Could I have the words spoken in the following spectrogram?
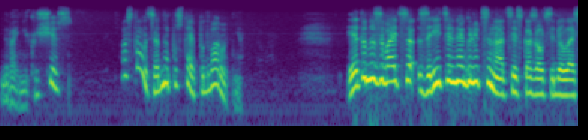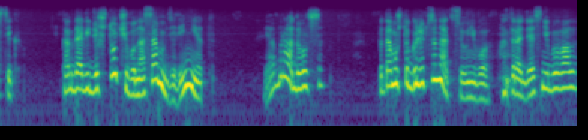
двойник исчез. Осталась одна пустая подворотня. «Это называется зрительная галлюцинация», — сказал себе Ластик, «когда видишь то, чего на самом деле нет». И обрадовался. потому что галлюцинации у него отродясь не бывало.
